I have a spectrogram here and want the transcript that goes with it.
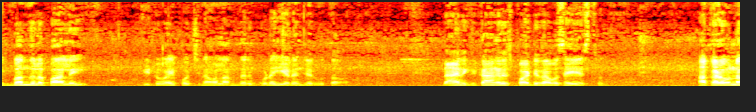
ఇబ్బందుల పాలై ఇటువైపు వచ్చిన వాళ్ళందరికీ కూడా ఇవ్వడం జరుగుతూ ఉంది. దానికి కాంగ్రెస్ పార్టీ రవస చేస్తుంది. అక్కడ ఉన్న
